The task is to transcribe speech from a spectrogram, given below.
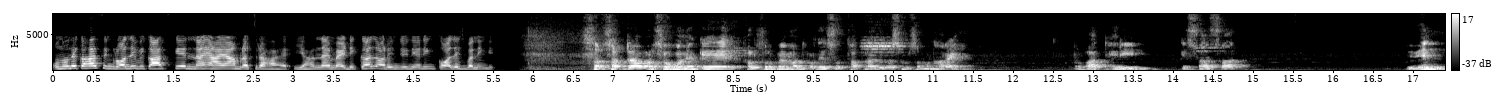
उन्होंने कहा, सिंगरौली विकास के नए आयाम रच रहा है। यहाँ नए मेडिकल और इंजीनियरिंग कॉलेज बनेंगे। सड़सठ वर्ष होने के फलस्वरूप में मध्य प्रदेश स्थापना दिवस हम सब मना रहे हैं। प्रभात फेरी के साथ साथ विभिन्न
